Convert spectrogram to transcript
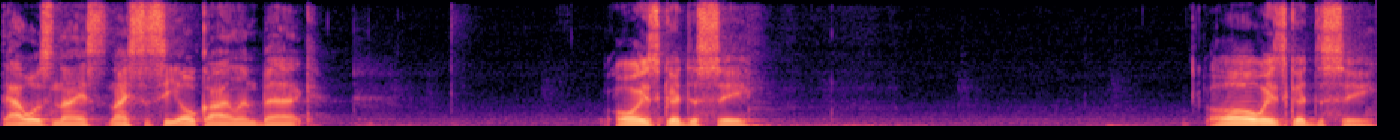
That was nice. Nice to see Oak Island back. Always good to see. Always good to see.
